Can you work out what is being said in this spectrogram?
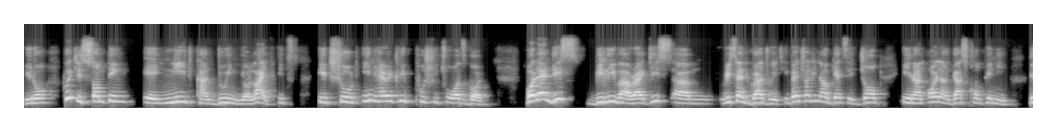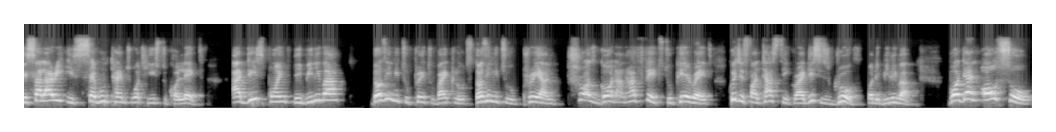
you know, which is something a need can do in your life. It's it should inherently push you towards God. But then this believer, right, this um, recent graduate eventually now gets a job in an oil and gas company. The salary is seven times what he used to collect. At this point, the believer doesn't need to pray to buy clothes, doesn't need to pray and trust God and have faith to pay rent, which is fantastic, right? This is growth for the believer. But then also,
